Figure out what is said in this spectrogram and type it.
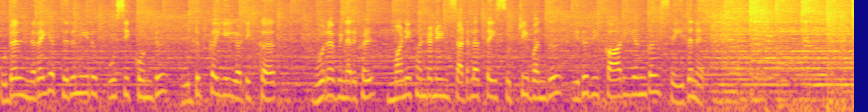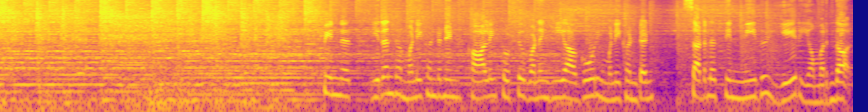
உடல் நிறைய திருநீர் பூசிக்கொண்டு உடுக்கையை அடிக்க உறவினர்கள் மணிகண்டனின் சடலத்தை சுற்றி வந்து இறுதி காரியங்கள் செய்தனர். பின்னர் இறந்த மணிகண்டனின் காலை தொட்டு வணங்கிய அகோரி மணிகண்டன் சடலத்தின் மீது ஏறி அமர்ந்தார்.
